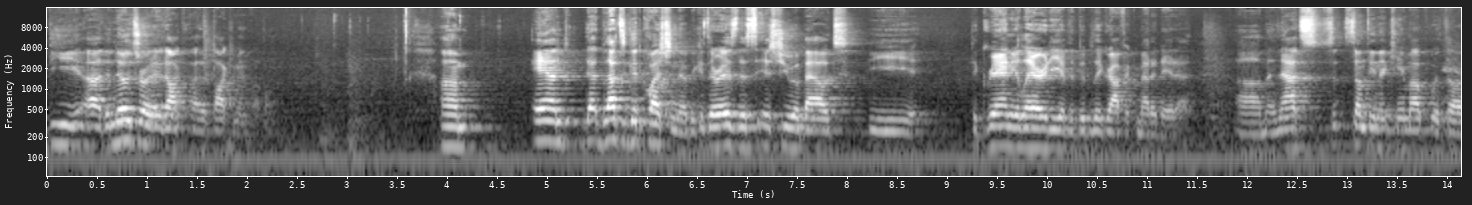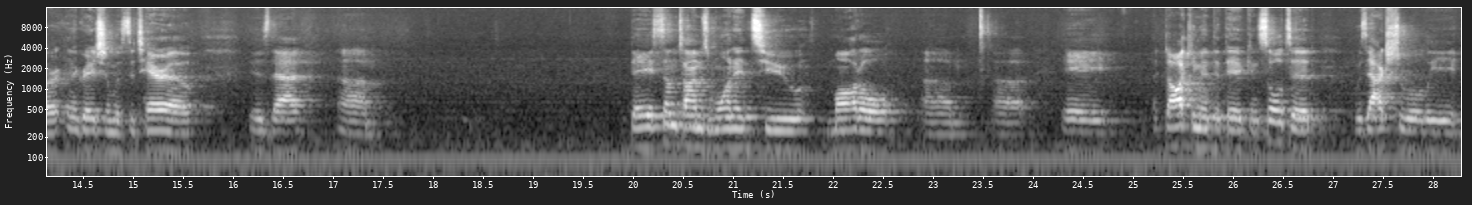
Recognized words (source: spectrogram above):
The, uh, the notes are at a, doc, at a document level. Um, and that, that's a good question, though, because there is this issue about the, the granularity of the bibliographic metadata. Um, and that's something that came up with our integration with Zotero, is that um, they sometimes wanted to model um, uh, a, a document that they had consulted was actually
